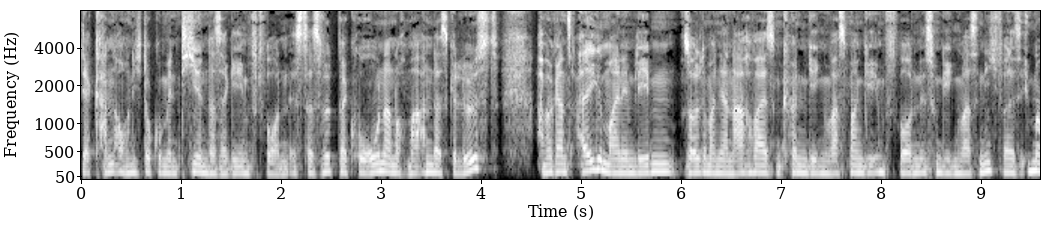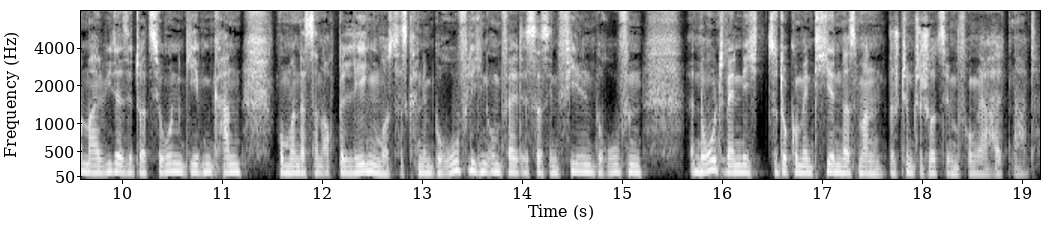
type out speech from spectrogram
der kann auch nicht dokumentieren, dass er geimpft worden ist. Das wird bei Corona nochmal anders gelöst. Aber ganz allgemein im Leben sollte man ja nachweisen können, gegen was man geimpft worden ist und gegen was nicht, weil es immer mal wieder Situationen geben kann, wo man das dann auch belegen muss. Das kann im beruflichen Umfeld, ist das in vielen Berufen notwendig zu dokumentieren, dass man bestimmte Schutzimpfungen erhalten hat.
